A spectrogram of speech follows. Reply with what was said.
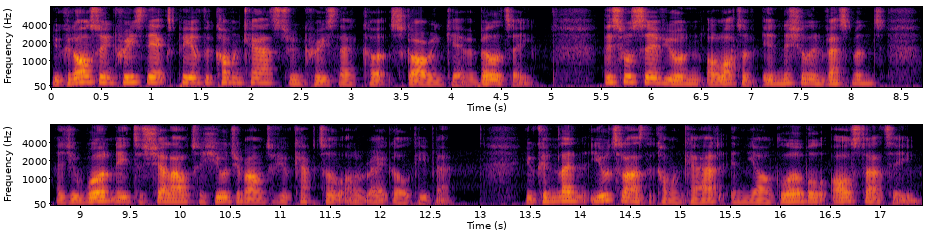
You can also increase the XP of the common cards to increase their scoring capability. This will save you a lot of initial investment as you won't need to shell out a huge amount of your capital on a rare goalkeeper. You can then utilise the common card in your global all-star team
